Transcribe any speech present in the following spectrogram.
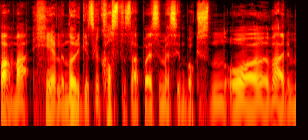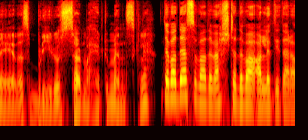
faen meg hele Norge skal kaste seg på SMS-innboksen og være med i det, så blir det jo søren meg helt umenneskelig. Det var det som var det verste. Det var alle de der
